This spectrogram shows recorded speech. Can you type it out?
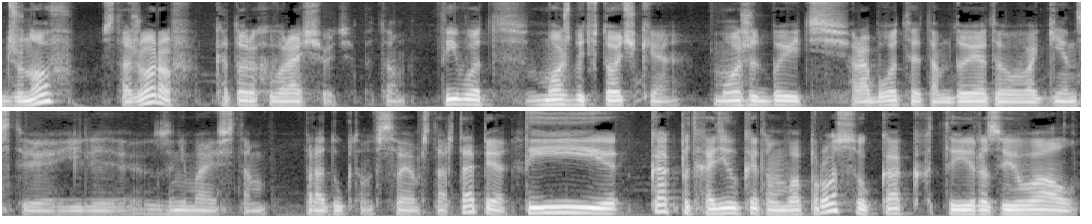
джунов, стажеров, которых выращивать потом. ты вот, может быть, в точке, может быть, работая там до этого в агентстве или занимаясь там продуктом в своем стартапе, ты как подходил к этому вопросу, как ты развивал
